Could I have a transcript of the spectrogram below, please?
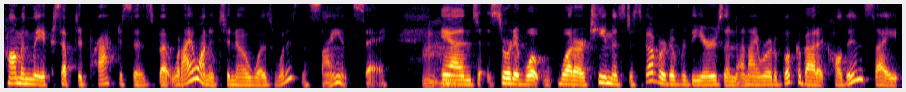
commonly accepted practices but what i wanted to know was what does the science say? Mm-hmm. and sort of what what our team has discovered over the years and, and i wrote a book about it called insight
